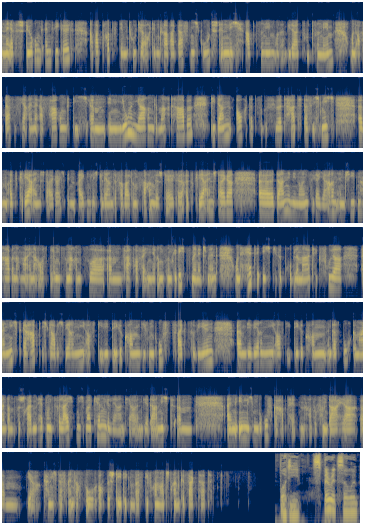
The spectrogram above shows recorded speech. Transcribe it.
eine Essstörung entwickelt. Aber trotzdem tut ja auch dem Körper das nicht gut, ständig abzunehmen oder wieder zuzunehmen. Und auch das ist ja eine Erfahrung, die ich ähm, in jungen Jahren gemacht habe, die dann auch dazu geführt hat, dass ich mich ähm, als Quereinsteiger, ich bin eigentlich gelernte Verwaltungsfachangestellte, Angestellte als Quereinsteiger äh, dann in den 90er Jahren entschieden habe, nochmal eine Ausbildung zu machen zur ähm, Fachfrau für Ernährungs- und Gewichtsmanagement. Und hätte ich diese Problematik früher äh, nicht gehabt, ich glaube, ich wäre nie auf die Idee gekommen, diesen Berufszweig zu wählen. Ähm, wir wären nie auf die Idee gekommen, das Buch gemeinsam zu schreiben. Wir hätten uns vielleicht nicht mal kennengelernt, ja, wenn wir da nicht ähm, einen ähnlichen Beruf gehabt hätten. Also von daher, ähm, ja, kann ich das einfach so auch bestätigen, was die Frau Nordstrand gesagt hat. Body, Spirit Soul.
